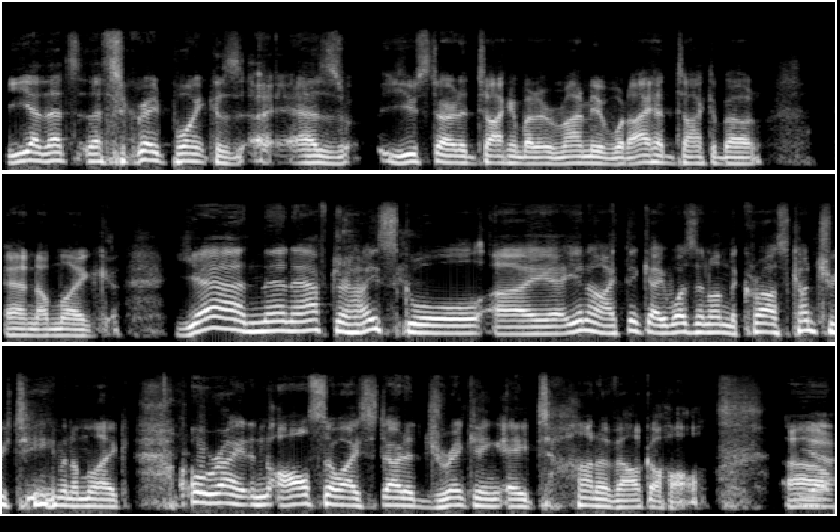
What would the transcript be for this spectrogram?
Yeah, that's that's a great point because uh, as you started talking about it, it reminded me of what I had talked about And I'm like, yeah. And then after high school, I, you know, I think I wasn't on the cross country team. And I'm like, oh, right. And also, I started drinking a ton of alcohol, uh, Yeah.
